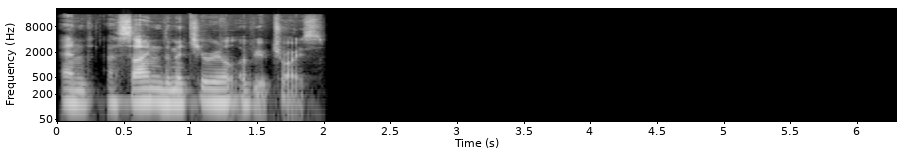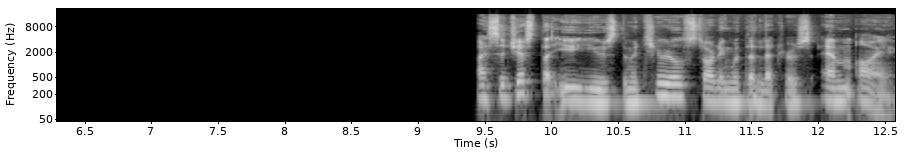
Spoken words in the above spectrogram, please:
and assign the material of your choice. I suggest that you use the material starting with the letters MI.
